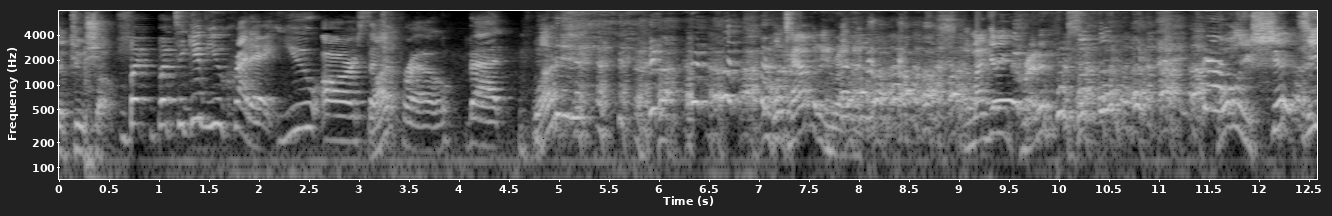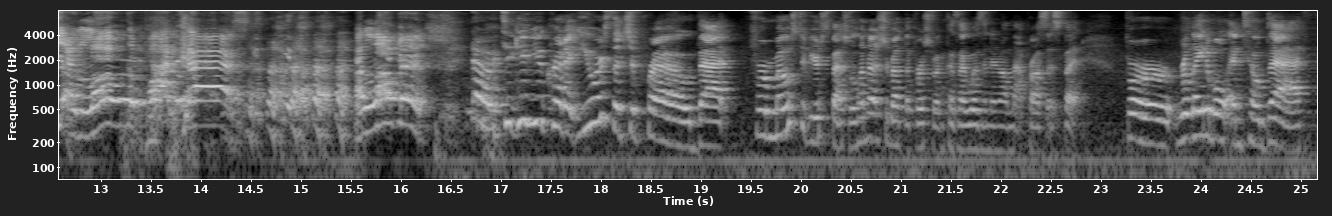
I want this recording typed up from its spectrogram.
the two shows. But but to give you credit, you are such a pro that What? What's happening right now? Am I getting credit for something? Holy shit. See, I love the podcast. I love it. no, to give you credit, you are such a pro that for most of your specials, I'm not sure about the first one because I wasn't in on that process, but for Relatable Until Death,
